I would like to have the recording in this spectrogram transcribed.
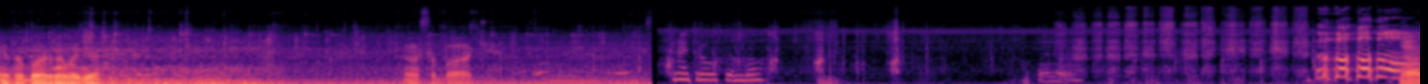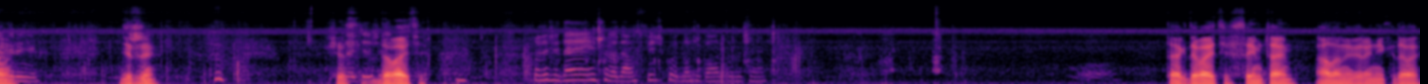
Это бар на воде. О, собаки. Can I throw? Да, вот. держи. Сейчас, давайте. Подожди, дай я еще дам спичку, одну шоколадку зачем. Так, давайте, same time. Алан и Вероника, давай.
